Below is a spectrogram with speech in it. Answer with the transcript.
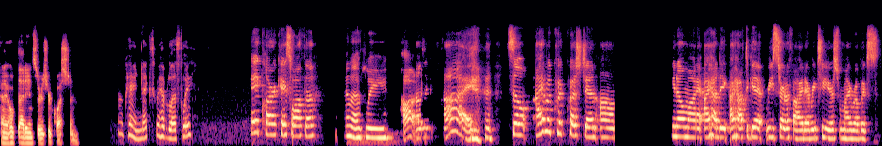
And I hope that answers your question. Okay, next we have Leslie. Hey, Clark. Hey, Swatha. Hi, Leslie. Hi. Hi. so I have a quick question. Um, you know, my I had to I have to get recertified every two years for my aerobics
